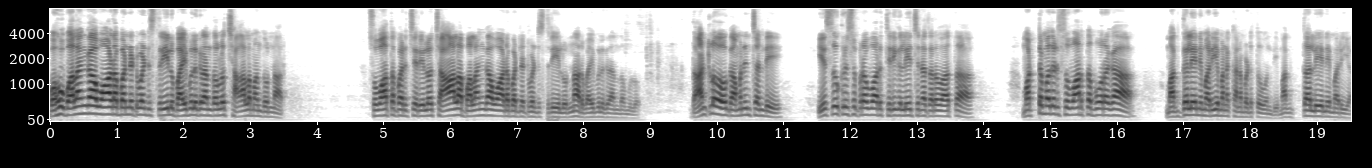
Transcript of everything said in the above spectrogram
బహుబలంగా వాడబడినటువంటి స్త్రీలు బైబిల్ గ్రంథంలో చాలామంది ఉన్నారు. సువాత పరిచర్యలో చాలా బలంగా వాడబడినటువంటి స్త్రీలు ఉన్నారు బైబిల్ గ్రంథంలో దాంట్లో గమనించండి యేసుక్రీస్తు ప్రభువారు తిరిగి లేచిన తర్వాత మొట్టమొదటి సువార్త బోరగా మగ్ధలేని మరియ మనకు కనబడుతూ ఉంది. మగ్ధలేని మరియ.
